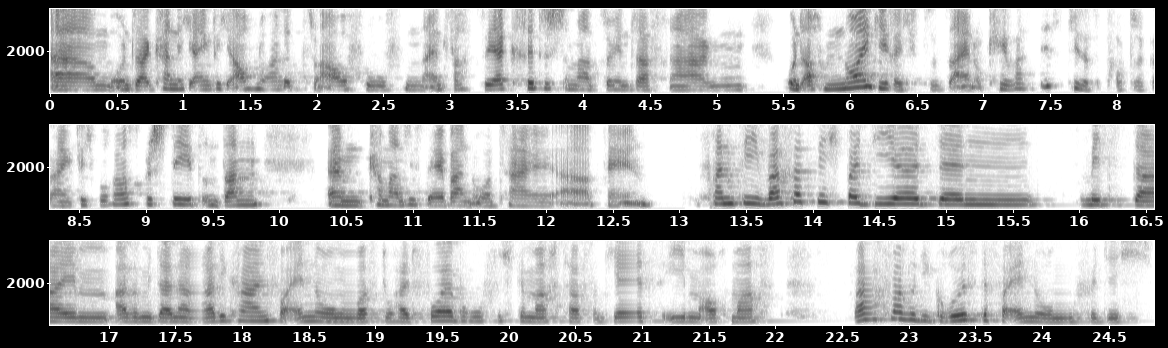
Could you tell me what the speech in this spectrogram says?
Ähm, und da kann ich eigentlich auch nur alle zu aufrufen, einfach sehr kritisch immer zu hinterfragen und auch neugierig zu sein. Okay, was ist dieses Produkt eigentlich? Woraus besteht? Und dann ähm, kann man sich selber ein Urteil äh, fällen. Franzi, was hat sich bei dir denn mit deinem, also mit deiner radikalen Veränderung, was du halt vorher beruflich gemacht hast und jetzt eben auch machst, was war so die größte Veränderung für dich?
